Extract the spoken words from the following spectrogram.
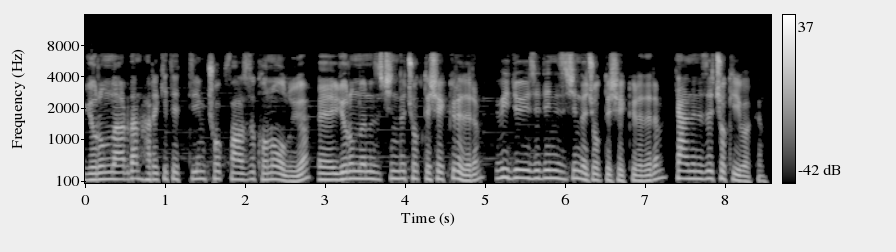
yorumlardan hareket ettiğim çok fazla konu oluyor. Ee, yorumlarınız için de çok teşekkür ederim. Videoyu izlediğiniz için de çok teşekkür ederim. Kendinize çok iyi bakın.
